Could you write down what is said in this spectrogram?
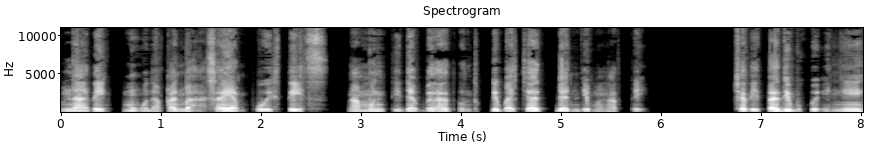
menarik menggunakan bahasa yang puitis namun tidak berat untuk dibaca dan dimengerti. Cerita di buku ini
